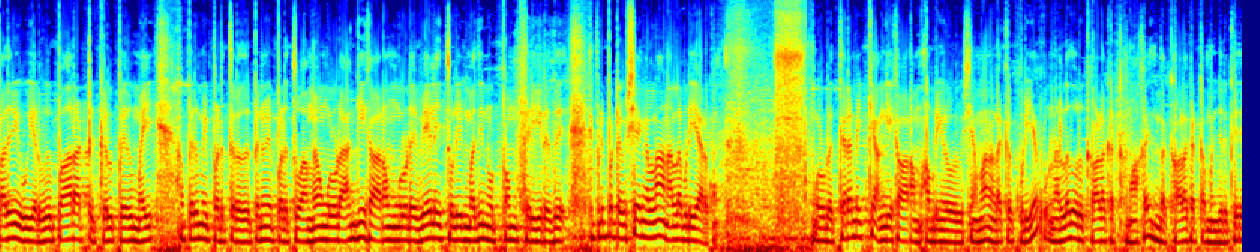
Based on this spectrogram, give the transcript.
பதவி உயர்வு பாராட்டுக்கள் பெருமை பெருமைப்படுத்துறது பெருமைப்படுத்துவாங்க. உங்களோட அங்கீகாரம் உங்களோட வேலை தொழில் மதிநுட்பம் தெரிகிறது. இப்படிப்பட்ட விஷயங்கள்லாம் நல்லபடியாக இருக்கும். உங்களோட திறமைக்கு அங்கீகாரம் அப்படிங்கிற ஒரு விஷயமாக நடக்கக்கூடிய ஒரு நல்லது ஒரு காலகட்டமாக இந்த காலகட்டம் அமைஞ்சிருக்கு.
